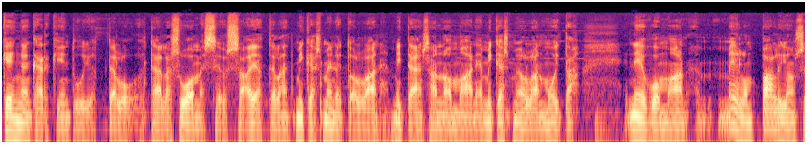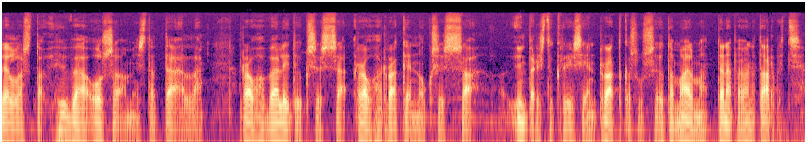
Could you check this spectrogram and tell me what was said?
kengänkärkiin tuijottelu täällä Suomessa, jossa ajatellaan, että mikäs me nyt ollaan mitään sanomaan ja mikäs me ollaan muita neuvomaan. Meillä on paljon sellaista hyvää osaamista täällä rauhan välityksessä, rauhan rakennuksissa, ympäristökriisien ratkaisussa, jota maailma tänä päivänä tarvitsee.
